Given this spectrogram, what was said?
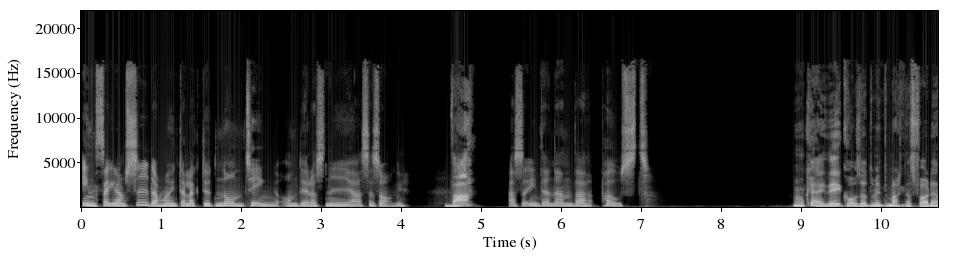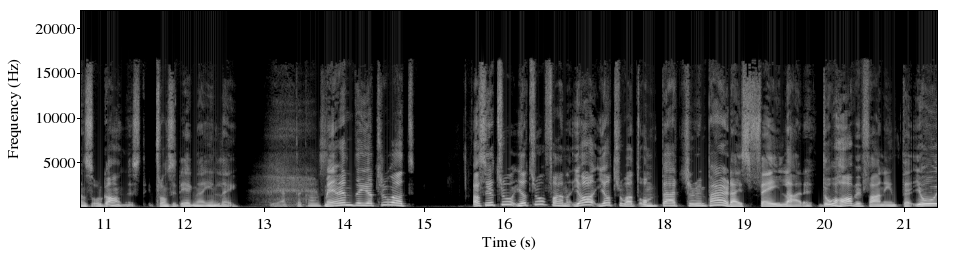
Instagram-sida har ju inte lagt ut någonting om deras nya säsong. Va? Alltså inte en enda post. Okej, det är konstigt att de inte marknadsför det ens organiskt från sitt egna inlägg. Jättekonstigt. Men jag vet inte, jag tror att Alltså jag tror, jag tror fan, ja, jag tror att om Bachelor in Paradise failar, då har vi fan inte... Jo,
